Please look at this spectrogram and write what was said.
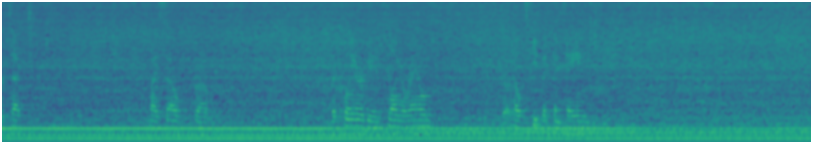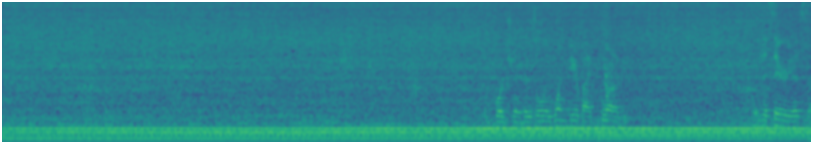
protect myself from the cleaner being flung around so it helps keep it contained. Unfortunately there's only one nearby plug in this area so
